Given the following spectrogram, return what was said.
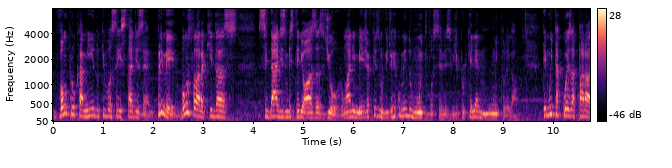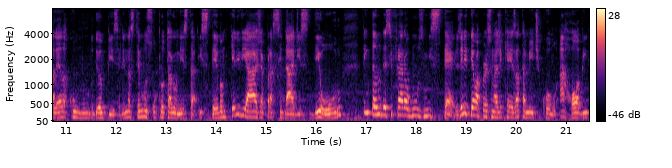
vão para o caminho do que você está dizendo. Primeiro, vamos falar aqui das Cidades Misteriosas de Ouro. Um anime, já fiz um vídeo, recomendo muito você ver esse vídeo porque ele é muito legal tem muita coisa paralela com o mundo de One Piece. Ali nós temos o protagonista Esteban, que ele viaja para cidades de ouro, tentando decifrar alguns mistérios. Ele tem uma personagem que é exatamente como a Robin.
